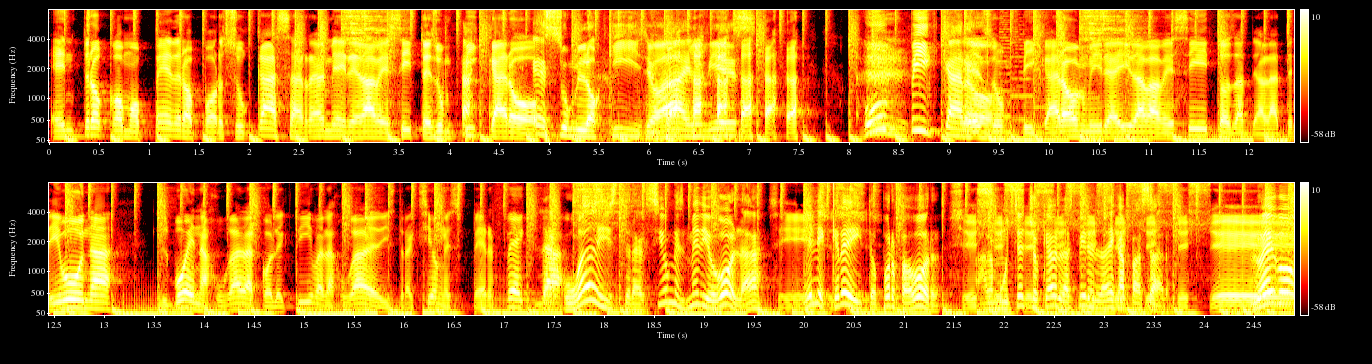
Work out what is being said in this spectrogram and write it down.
Entró como Pedro por su casa. Realmente le da besito. Es un pícaro. es un loquillo, ah, el un pícaro. Es un picarón. Mire, ahí daba besitos a la tribuna buena jugada colectiva, la jugada de distracción es perfecta. La jugada de distracción es medio gol, ¿ah? Sí, Dele crédito, por favor. al muchacho que abre las piernas y la deja pasar. Luego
